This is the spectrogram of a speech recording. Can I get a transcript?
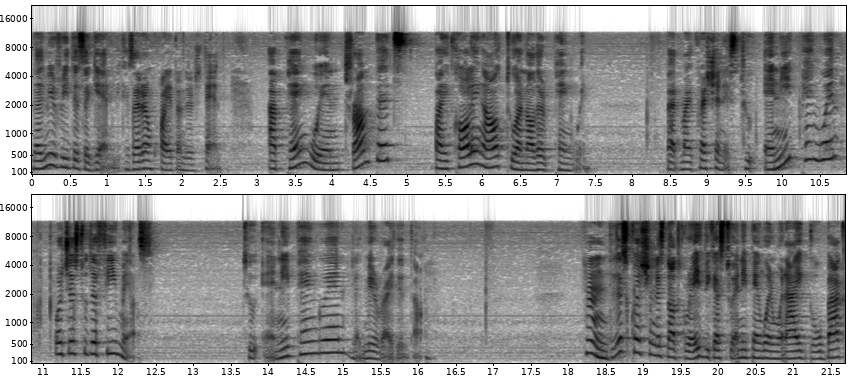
Let me read this again because I don't quite understand. A penguin trumpets by calling out to another penguin. But my question is to any penguin or just to the females? To any penguin? Let me write it down. Hmm, this question is not great because to any penguin, when I go back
